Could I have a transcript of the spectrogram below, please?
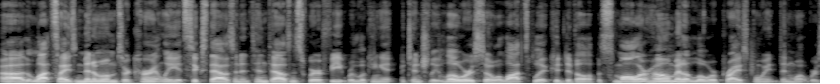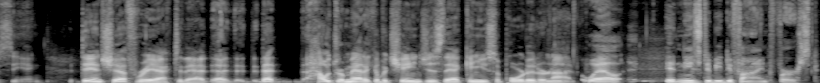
Uh, the lot size minimums are currently at 6,000 and 10,000 square feet. We're looking at potentially lower, so a lot split could develop a smaller home at a lower price point than what we're seeing. Dan Sheff, react to that. Uh, that how dramatic of a change is that? Can you support it or not? Well, it needs to be defined first.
